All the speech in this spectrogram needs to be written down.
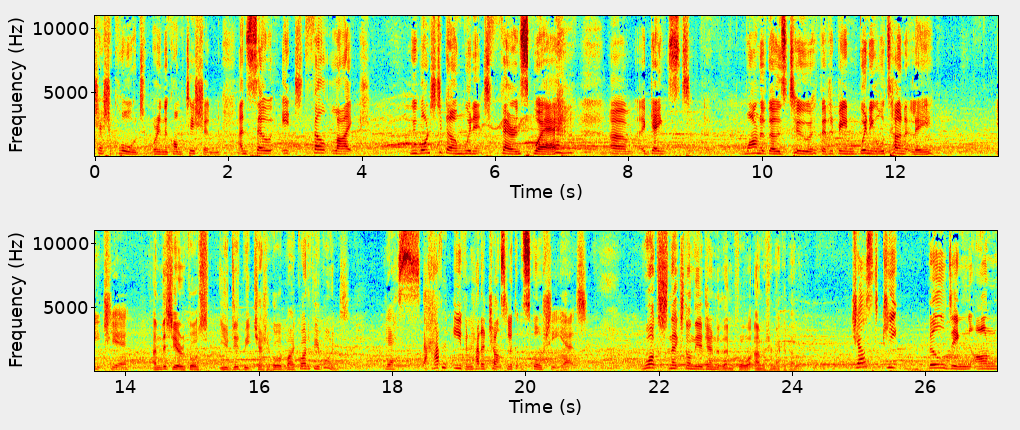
Cheshire Chord were in the competition, and so it felt like we wanted to go and win it fair and square um, against one of those two that had been winning alternately each year. And this year, of course, you did beat Cheshire Chord by quite a few points. Yes, I haven't even had a chance to look at the score sheet yet. What's next on the agenda then for Amersham a cappella? Just keep building on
